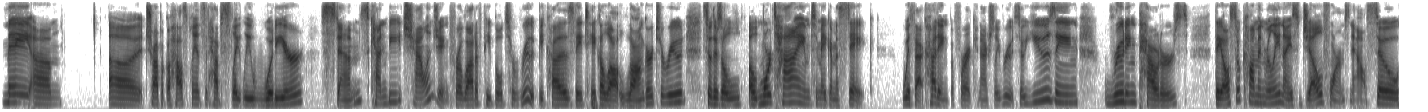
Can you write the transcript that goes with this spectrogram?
may um, uh, tropical houseplants that have slightly woodier stems can be challenging for a lot of people to root because they take a lot longer to root. So there's a, a more time to make a mistake with that cutting before it can actually root. So using rooting powders, they also come in really nice gel forms now. So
